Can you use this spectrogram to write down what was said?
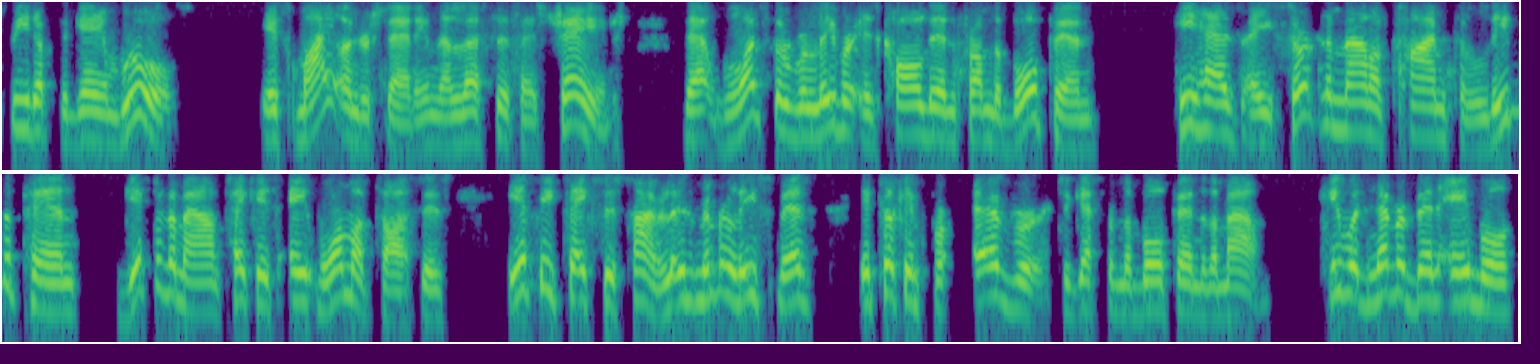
speed up the game rules, it's my understanding, unless this has changed, that once the reliever is called in from the bullpen, he has a certain amount of time to leave the pen, get to the mound, take his eight warm up tosses. If he takes his time, remember Lee Smith? It took him forever to get from the bullpen to the mound. He would never been able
